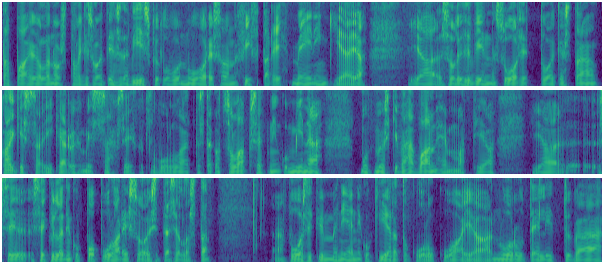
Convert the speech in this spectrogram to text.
tapaan, jolla nostalgisoitiin sitä 50-luvun nuorison fiftari-meininkiä ja ja se oli hyvin suosittu oikeastaan kaikissa ikäryhmissä 70-luvulla, että sitä katsoi lapset niin kuin minä, mutta myöskin vähän vanhemmat. Ja, ja se, se kyllä niin kuin popularisoi sitä sellaista vuosikymmenien niin kuin kiertokulkua ja nuoruuteen liittyvää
